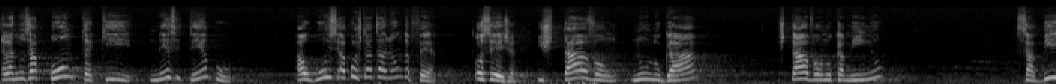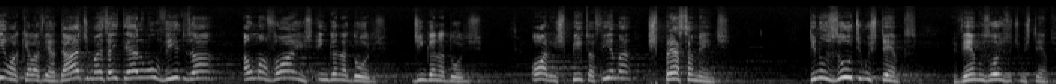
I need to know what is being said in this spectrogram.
ela nos aponta que nesse tempo, alguns se apostatarão da fé. Ou seja, estavam num lugar, estavam no caminho, sabiam aquela verdade, mas aí deram ouvidos a, a uma voz enganadores, de enganadores. Ora, o Espírito afirma expressamente que nos últimos tempos, vivemos hoje os últimos tempos,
